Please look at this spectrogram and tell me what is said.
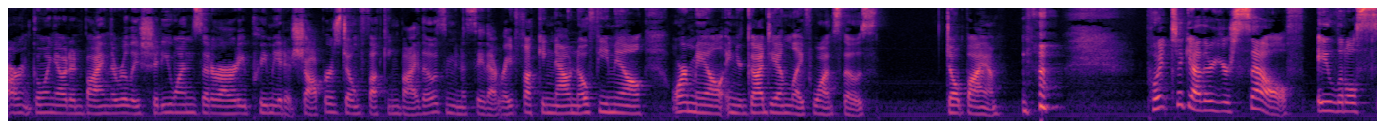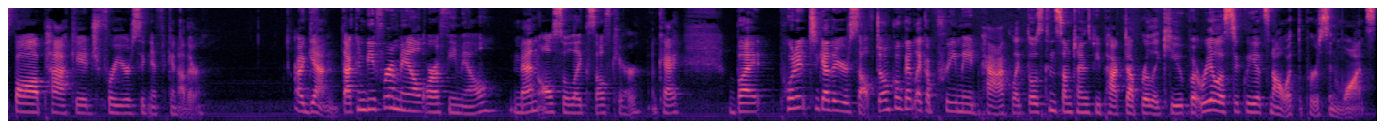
aren't going out and buying the really shitty ones that are already pre made at shoppers. Don't fucking buy those. I'm going to say that right fucking now. No female or male in your goddamn life wants those. Don't buy them. put together yourself a little spa package for your significant other. Again, that can be for a male or a female. Men also like self care, okay? But put it together yourself. Don't go get like a pre made pack. Like those can sometimes be packed up really cute, but realistically, it's not what the person wants.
